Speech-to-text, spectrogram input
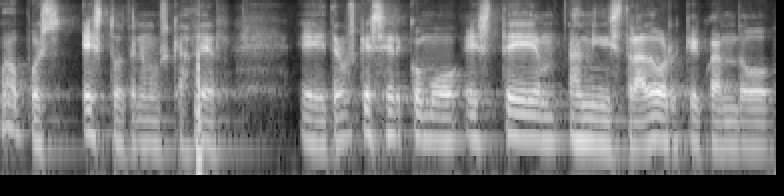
bueno, pues esto tenemos que hacer. Eh, tenemos que ser como este administrador que cuando,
